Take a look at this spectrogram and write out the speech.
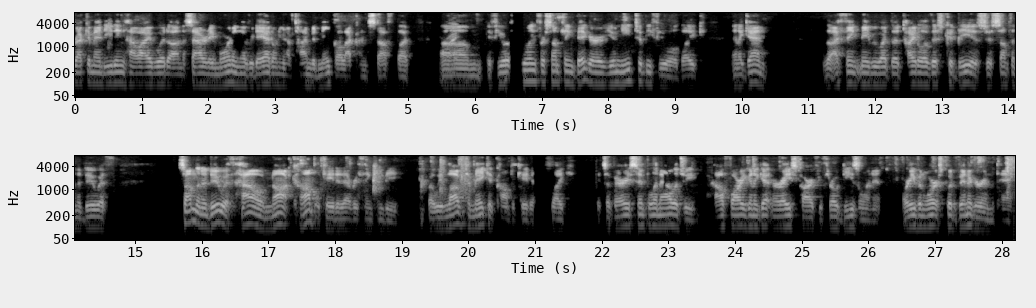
recommend eating how I would on a Saturday morning every day. I don't even have time to make all that kind of stuff. But um, right. if you're fueling for something bigger, you need to be fueled. Like, and again, I think maybe what the title of this could be is just something to do with something to do with how not complicated everything can be but we love to make it complicated. It's like it's a very simple analogy. How far are you going to get in a race car if you throw diesel in it, or even worse, put vinegar in the tank,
